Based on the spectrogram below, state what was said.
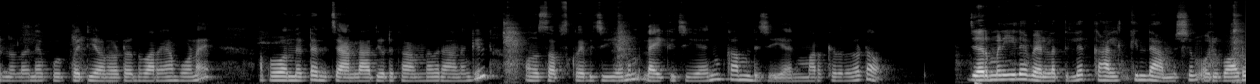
എന്നുള്ളതിനെ പറ്റിയാണ് കേട്ടോ എന്ന് പറയാൻ പോണേ. അപ്പോൾ വന്നിട്ട് എന്റെ ചാനൽ ആദ്യമായിട്ട് കാണുന്നവരാണെങ്കിൽ ഒന്ന് സബ്സ്ക്രൈബ് ചെയ്യാനും ലൈക്ക് ചെയ്യാനും കമന്റ് ചെയ്യാനും മറക്കരുത് കേട്ടോ. ജർമ്മനിയിലെ വെള്ളത്തിൽ കൽക്കിന്റെ അംശം ഒരുപാട്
